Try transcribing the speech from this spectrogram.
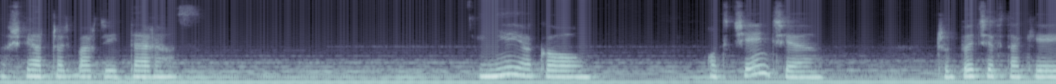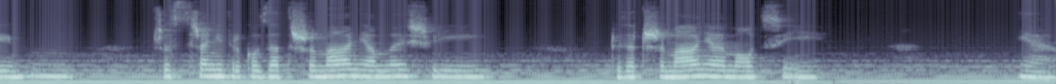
doświadczać bardziej teraz. I nie jako odcięcie czy bycie w takiej mm, przestrzeni tylko zatrzymania myśli, czy zatrzymania emocji. Nie.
